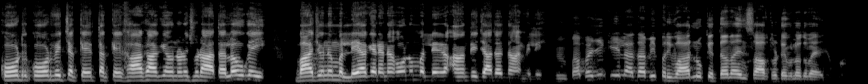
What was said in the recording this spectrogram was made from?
ਕੋਰਟ ਕੋਰਟ ਵਿੱਚ ਧੱਕੇ ਧੱਕੇ ਖਾ ਖਾ ਕੇ ਉਹਨਾਂ ਨੂੰ ਛੁਡਾਤਾ ਲਊਗਾ ਹੀ ਬਾਅਦ ਚ ਉਹਨੇ ਮੱਲੇ ਆ ਕੇ ਰਹਿਣਾ ਉਹਨੂੰ ਮੱਲੇ ਆਉਣ ਦੀ ਇਜਾਜ਼ਤ ਨਾ ਮਿਲੇ। ਬਾਬਾ ਜੀ ਕੀ ਲੱਗਦਾ ਵੀ ਪਰਿਵਾਰ ਨੂੰ ਕਿੱਦਾਂ ਦਾ ਇਨਸਾਫ ਤੁਹਾਡੇ ਵੱਲੋਂ ਦਵਾਇਆ ਜਾਊਗਾ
